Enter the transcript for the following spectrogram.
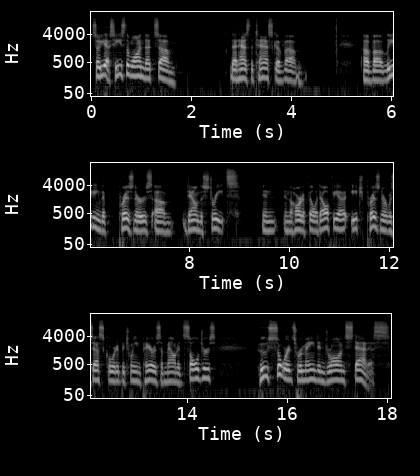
So yes, he's the one that's um, that has the task of um, of uh, leading the prisoners um, down the streets in in the heart of Philadelphia. Each prisoner was escorted between pairs of mounted soldiers, whose swords remained in drawn status.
